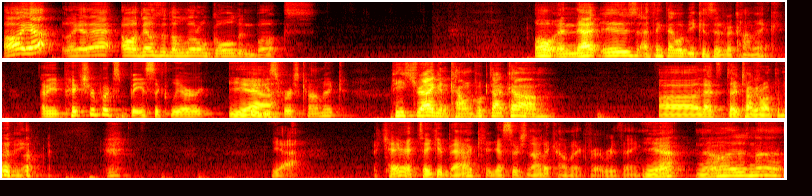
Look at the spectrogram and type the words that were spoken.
Oh, yeah. Look at that. Oh, those are the little golden books. Oh, and that is, I think that would be considered a comic. I mean, picture books basically are Yeah. baby's first comic. Pete's Dragon, comicbook.com. Uh, that's, they're talking about the movie. yeah. Okay, I take it back. I guess there's not a comic for everything. Yeah. No, there's not.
